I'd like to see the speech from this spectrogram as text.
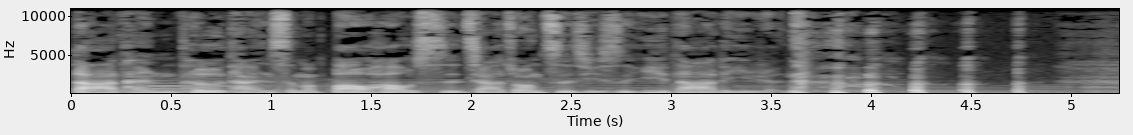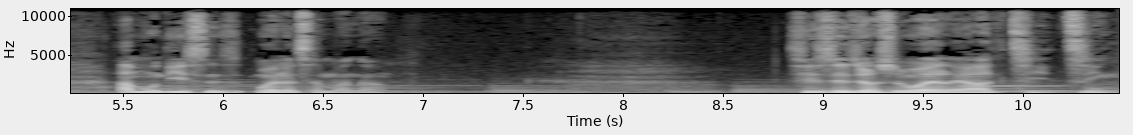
大谈特谈什么包浩斯，假装自己是意大利人。他、啊、目的是为了什么呢？其实就是为了要挤进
